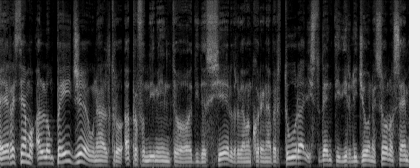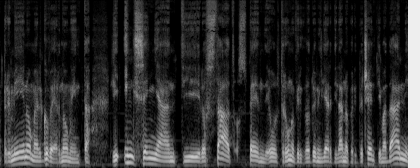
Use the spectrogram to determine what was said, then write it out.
E restiamo all'home page, un altro approfondimento di dossier, lo troviamo ancora in apertura, gli studenti di religione sono sempre meno, ma il governo aumenta gli insegnanti, lo Stato spende oltre 1,2 miliardi l'anno per i docenti, ma da anni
